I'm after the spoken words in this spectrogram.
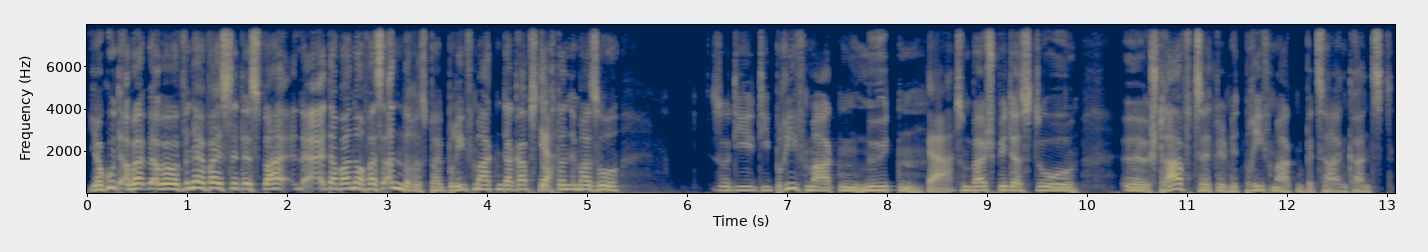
Ja gut, aber, aber na, weißt du, das war, na, da war noch was anderes. Bei Briefmarken, da gab es Ja. doch dann immer so, so die, die Briefmarkenmythen. Ja. Zum Beispiel, dass du äh, Strafzettel mit Briefmarken bezahlen kannst.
